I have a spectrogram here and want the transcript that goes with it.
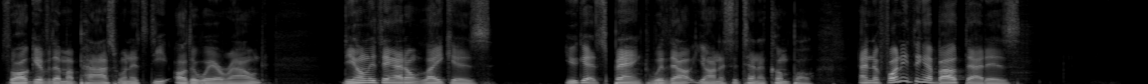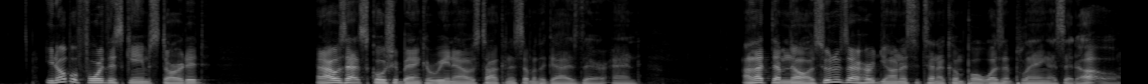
So I'll give them a pass when it's the other way around. The only thing I don't like is you get spanked without Giannis Antetokounmpo. And the funny thing about that is, you know, before this game started, and I was at Scotiabank Arena. I was talking to some of the guys there, and I let them know as soon as I heard Giannis Antetokounmpo wasn't playing. I said, "Uh oh,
